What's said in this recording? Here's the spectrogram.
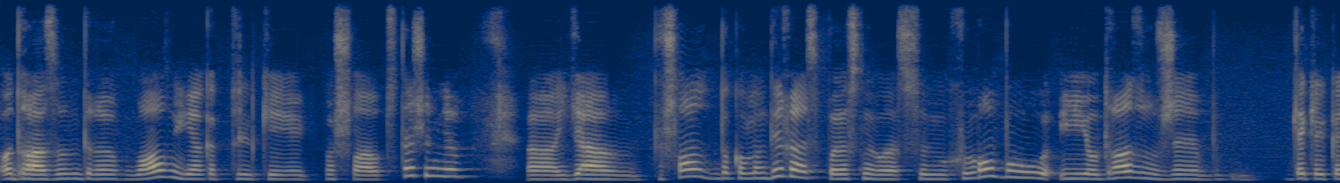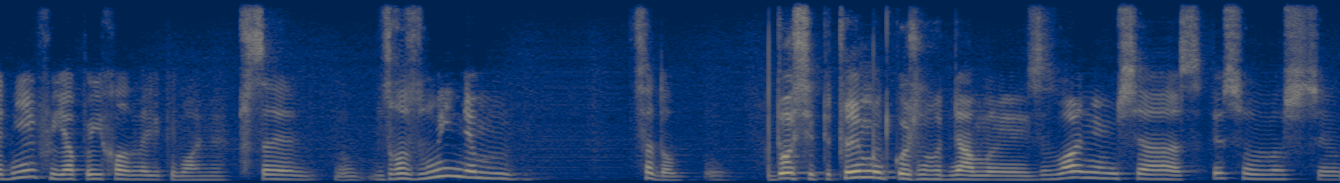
одразу відреагував. Я як тільки пройшла обстеження, е, я прийшла до командира, пояснила свою хворобу, і одразу вже декілька днів я поїхала на лікування. Все з розумінням, все добре. Досі підтримують кожного дня. Ми зізванюємося, списуємося.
